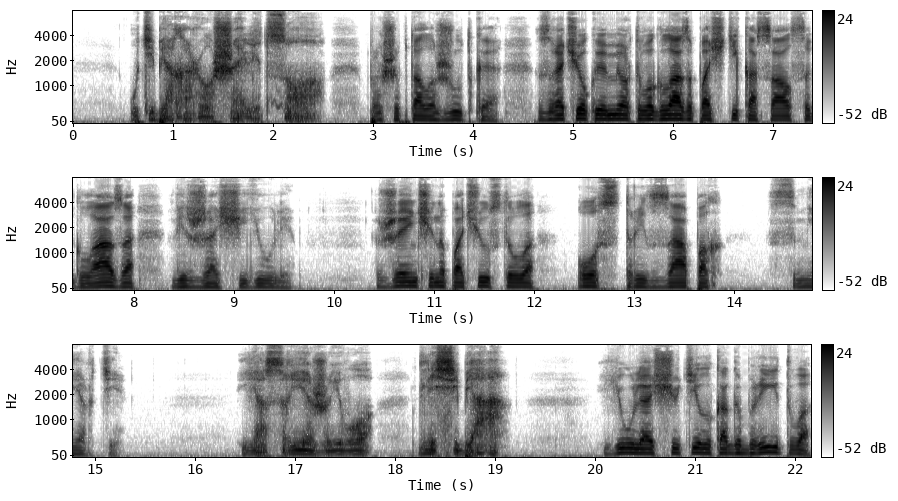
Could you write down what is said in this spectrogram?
— У тебя хорошее лицо, — прошептала жуткая. Зрачок ее мертвого глаза почти касался глаза визжащей Юли. — женщина почувствовала острый запах смерти. «Я срежу его для себя!» Юля ощутила, как бритва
